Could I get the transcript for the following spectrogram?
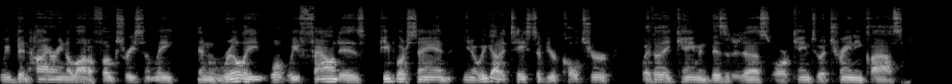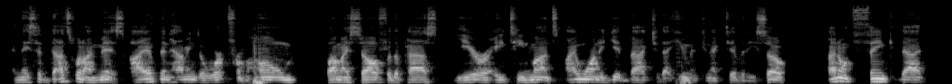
We've been hiring a lot of folks recently, and really what we've found is people are saying, you know, we got a taste of your culture, whether they came and visited us or came to a training class. And they said, that's what I miss. I have been having to work from home by myself for the past year or 18 months. I want to get back to that human connectivity. So I don't think that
